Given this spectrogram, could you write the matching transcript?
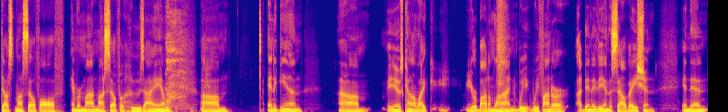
dust myself off, and remind myself of whose I am. um, and again, um, you know, it's kind of like your bottom line. We we find our identity in the salvation, and then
